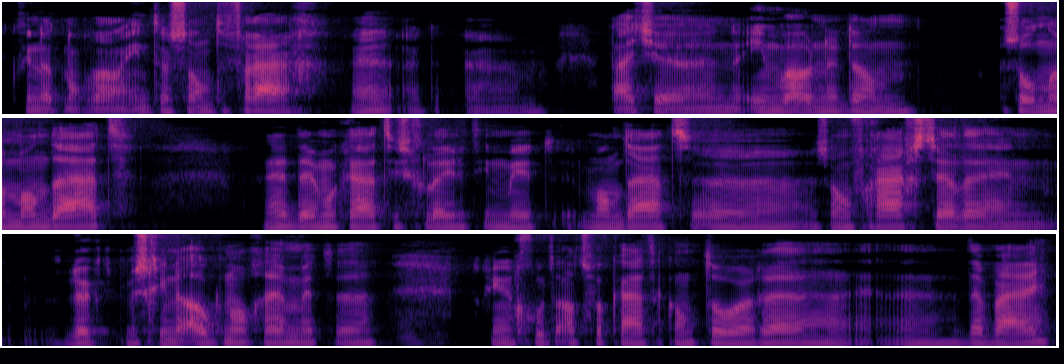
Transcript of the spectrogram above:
Ik vind dat nog wel een interessante vraag. Hè? Uh, laat je een inwoner dan zonder mandaat, hè, democratisch gelegitimeerd mandaat, uh, zo'n vraag stellen. En het lukt misschien ook nog hè, met uh, misschien een goed advocatenkantoor uh, daarbij.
